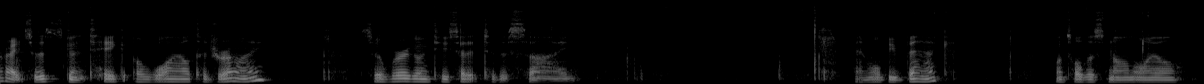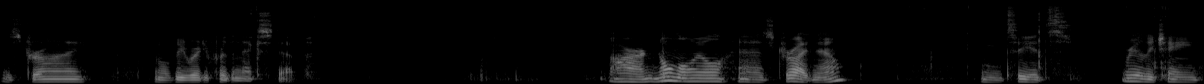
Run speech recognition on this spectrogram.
Alright, so this is going to take a while to dry. So we're going to set it to the side. And we'll be back once all this Nuln Oil is dry. and we'll be ready for the next step. Our Nuln Oil has dried now. You can see it's really changed,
